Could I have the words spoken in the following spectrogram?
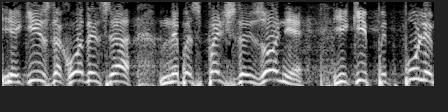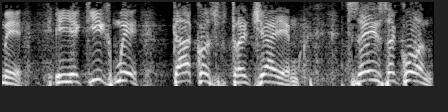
які знаходяться в небезпечній зоні, які під пулями і яких ми також втрачаємо. Цей закон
